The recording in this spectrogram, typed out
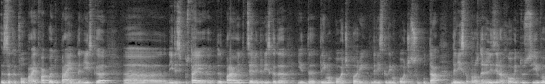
за какво прави това, което прави. Дали иска а, и да си постави правилните цели, дали иска да, да, да има повече пари, дали иска да има повече свобода, дали иска просто да реализира хобито си в,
